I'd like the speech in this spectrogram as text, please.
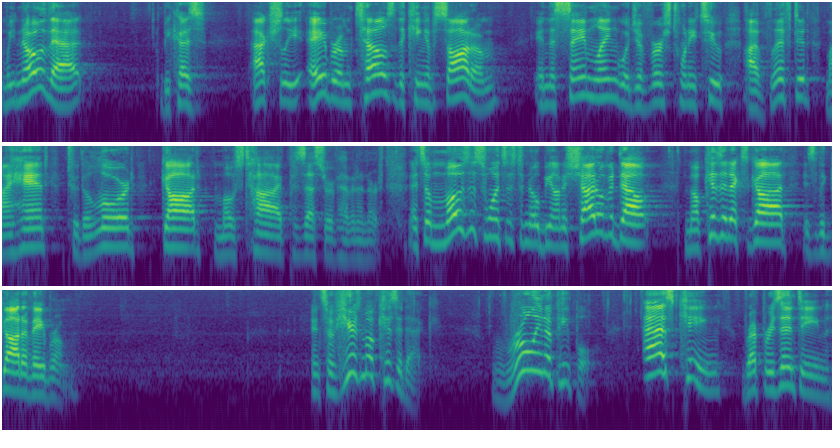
We know that because actually Abram tells the king of Sodom in the same language of verse 22 I've lifted my hand to the Lord God Most High, possessor of heaven and earth. And so Moses wants us to know beyond a shadow of a doubt Melchizedek's God is the God of Abram. And so here's Melchizedek ruling a people as king, representing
